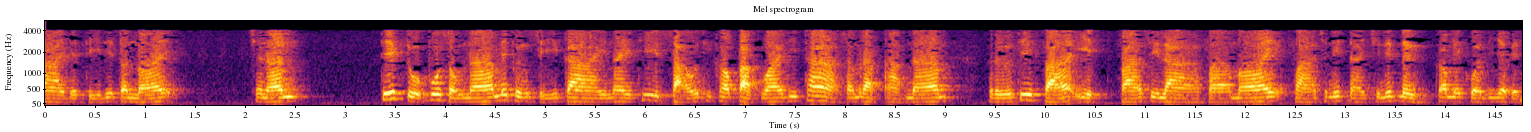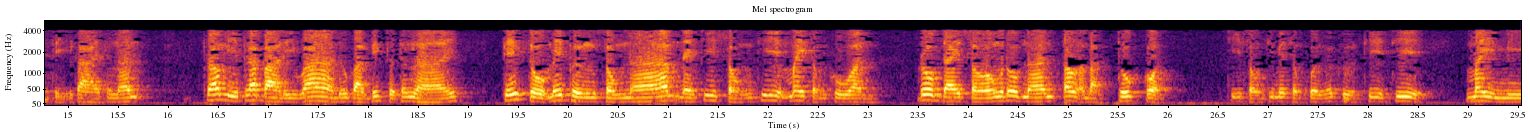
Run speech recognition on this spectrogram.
กายไปสีที่ต้นไม้ ฉะนั้นภิกษุผู้ส่งน้ำไม่พึงสีกายในที่เสาที่เขาปักไว้ที่ท่าสำหรับอาบน้ำหรือที่ฝาอิฐ ฝาศิลา ฝาไม้ ฝาชนิดใดชนิดหนึ่ง ก็ไม่ควรที่จะเป็นสีกายทั้งนั้น เพราะมีพระบาลีว่าดูก่อนภิกษุทั้งหลาย ภิกษุไม่พึงสงน้ำในที่สงที่ไม่สมควร รูปใดสงรูปนั้นต้องอบัตทุกกฎ ที่สงที่ไม่สมควรก็คือที่ที่ไม่มี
